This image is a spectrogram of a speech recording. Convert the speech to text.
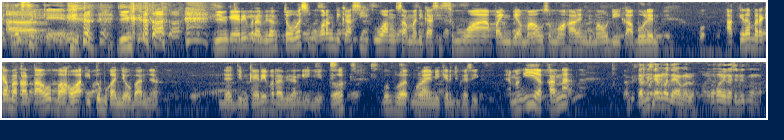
Terus Jim Carrey. Jim, Jim Carrey pernah bilang coba semua orang dikasih uang sama dikasih semua apa yang dia mau semua hal yang dia mau dikabulin akhirnya mereka bakal tahu bahwa itu bukan jawabannya dan Jim Carrey pernah bilang kayak gitu gue buat mulai mikir juga sih emang iya karena Tapi sekarang mau tanya sama lu, lu kalau dikasih duit mau nggak?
